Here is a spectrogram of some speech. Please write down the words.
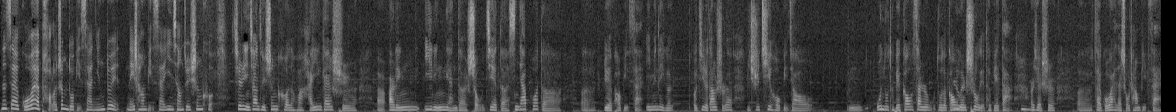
那在国外跑了这么多比赛，您对哪场比赛印象最深刻？其实印象最深刻的话，还应该是呃二零一零年的首届的新加坡的呃越野跑比赛，因为那个。我记得当时的是气候比较，嗯，温度特别高，三十五度的高温，湿度也特别大，而且是，呃，在国外的首场比赛，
